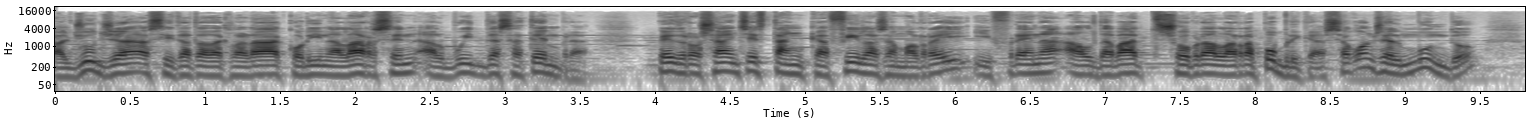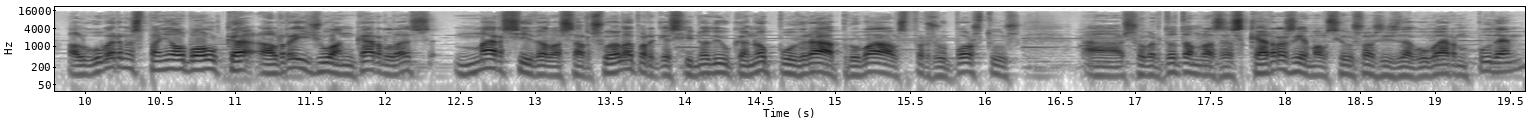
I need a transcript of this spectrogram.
El jutge ha citat a declarar Corina Larsen el 8 de setembre. Pedro Sánchez tanca files amb el rei i frena el debat sobre la república. Segons El Mundo, el govern espanyol vol que el rei Joan Carles marxi de la sarsuela perquè si no diu que no podrà aprovar els pressupostos, eh, sobretot amb les esquerres i amb els seus socis de govern Podem,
